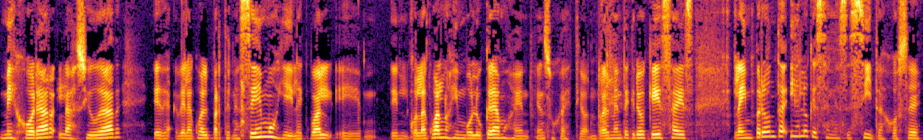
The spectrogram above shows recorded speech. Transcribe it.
mejorar la ciudad de la cual pertenecemos y la cual, con la cual nos involucramos en, su gestión. Realmente creo que esa es la impronta y es lo que se necesita, José,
